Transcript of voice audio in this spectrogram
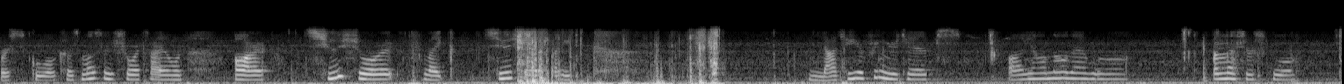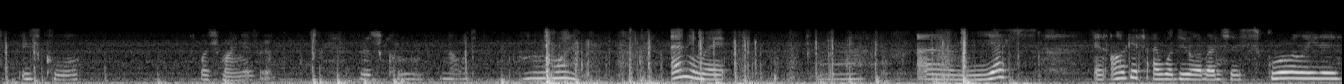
for school. Cause most of the shorts I own are too short, like too short, like not to your fingertips. All y'all know that rule. Unless your school is cool. Which mine isn't. But it's cool. No, whatever. Anyway, uh, um, yes, in August I will do a bunch of school related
